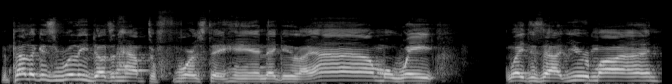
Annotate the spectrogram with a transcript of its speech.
The Pelicans really doesn't have to force their hand. They can like, ah, I'm gonna wait, wait this out. You're mine.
